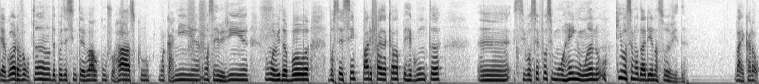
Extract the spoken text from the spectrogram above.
E agora voltando, depois desse intervalo com um churrasco, uma carninha, uma cervejinha, uma vida boa, você sempre para e faz aquela pergunta: eh, se você fosse morrer em um ano, o que você mudaria na sua vida? Vai, Carol.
